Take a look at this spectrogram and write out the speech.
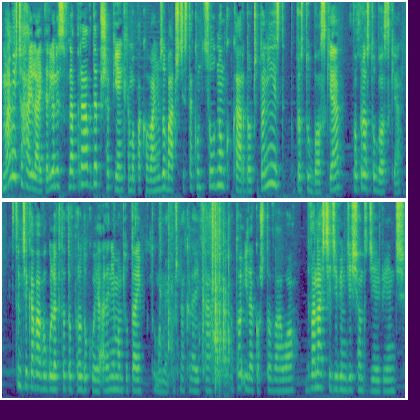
Mam jeszcze highlighter i on jest w naprawdę przepięknym opakowaniu. Zobaczcie, z taką cudną kokardą. Czy to nie jest po prostu boskie? Po prostu boskie. Jestem ciekawa w ogóle, kto to produkuje, ale nie mam tutaj. Tu mam jakąś naklejkę. A to ile kosztowało? 12,99.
